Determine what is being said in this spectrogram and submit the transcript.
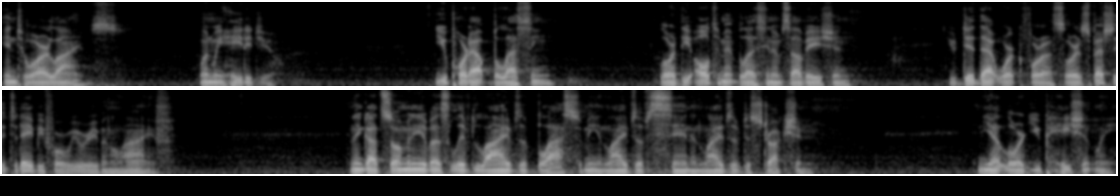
into our lives when we hated you. You poured out blessing, Lord, the ultimate blessing of salvation. You did that work for us, Lord, especially today before we were even alive. And then, God, so many of us lived lives of blasphemy and lives of sin and lives of destruction. And yet, Lord, you patiently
